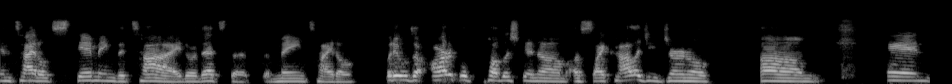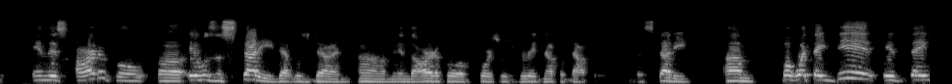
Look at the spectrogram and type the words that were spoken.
entitled stemming the tide or that's the, the main title. But it was an article published in um, a psychology journal um, and in this article uh, it was a study that was done. Um, and the article of course was written up about the, the study. Um, but what they did is they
